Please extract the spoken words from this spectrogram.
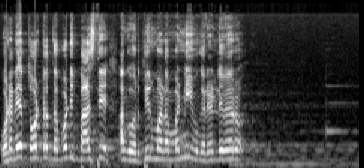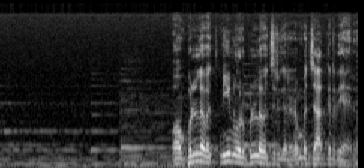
உடனே தோற்றத்தை படி பார்த்து அங்க ஒரு தீர்மானம் பண்ணி இவங்க ரெண்டு பேரும் உன் பிள்ளை வச்சு நீனு ஒரு பிள்ளை வச்சுருக்கிற ரொம்ப ஜாக்கிரதையாரு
